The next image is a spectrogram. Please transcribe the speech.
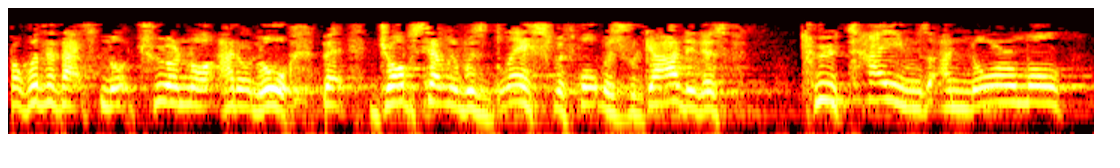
But whether that's not true or not, I don't know. But Job certainly was blessed with what was regarded as two times a normal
